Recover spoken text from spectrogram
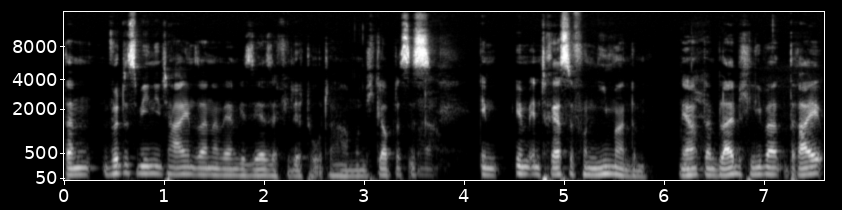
dann wird es wie in Italien sein, dann werden wir sehr, sehr viele Tote haben. Und ich glaube, das ist ja. im, im Interesse von niemandem. Ja, dann bleibe ich lieber drei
